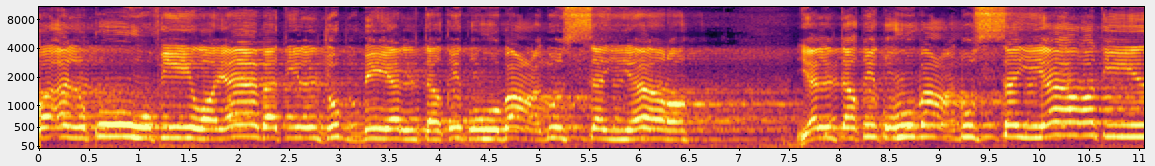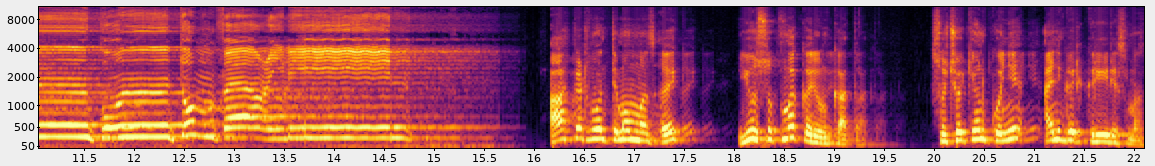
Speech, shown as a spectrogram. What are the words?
وألقوه في غيابة الجب يلتقطه بعد السيارة يلتقطه بعد السيارة إن كنتم فاعلين. آت پٮ۪ٹھ ووٚن تِمو منٛز أکۍ یوٗسف ما کٔرِوُن قتل سہ چھوکیون کنہ ان گڑ کریرس من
